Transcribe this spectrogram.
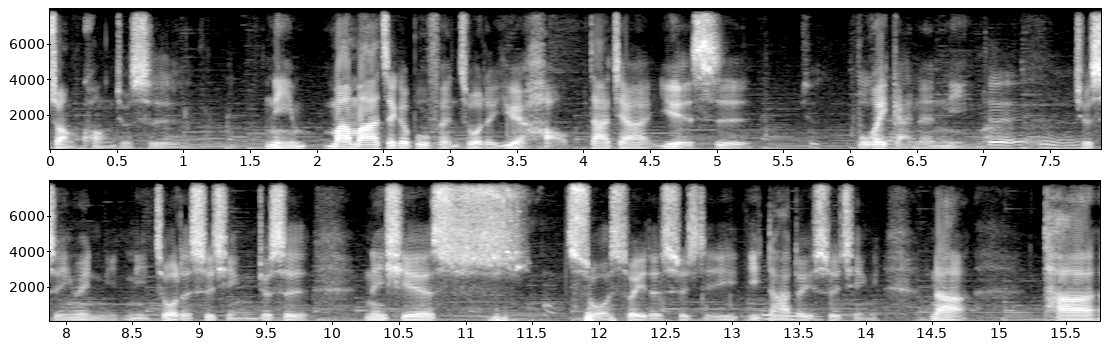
状况，就是你妈妈这个部分做的越好，大家越是。不会感恩你嘛？对，嗯，就是因为你你做的事情就是那些琐碎的事情，一一大堆事情。那他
